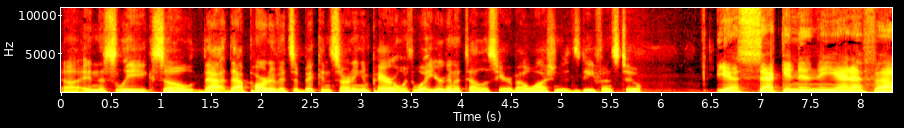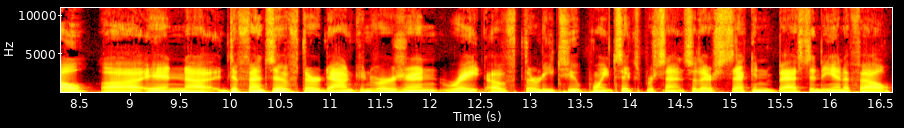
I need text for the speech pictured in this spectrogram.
uh, in this league. So that that part of it's a bit concerning and pair it with what you're going to tell us here about Washington's defense too. Yeah, second in the NFL uh, in uh, defensive third down conversion rate of 32.6%. So they're second best in the NFL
